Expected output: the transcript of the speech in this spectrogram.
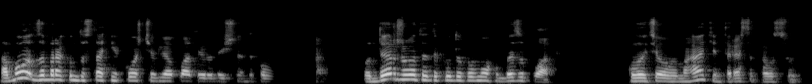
або за браком достатніх коштів для оплати юридичної допомоги, одержувати таку допомогу без оплати коли цього вимагають інтереси правосуддя.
